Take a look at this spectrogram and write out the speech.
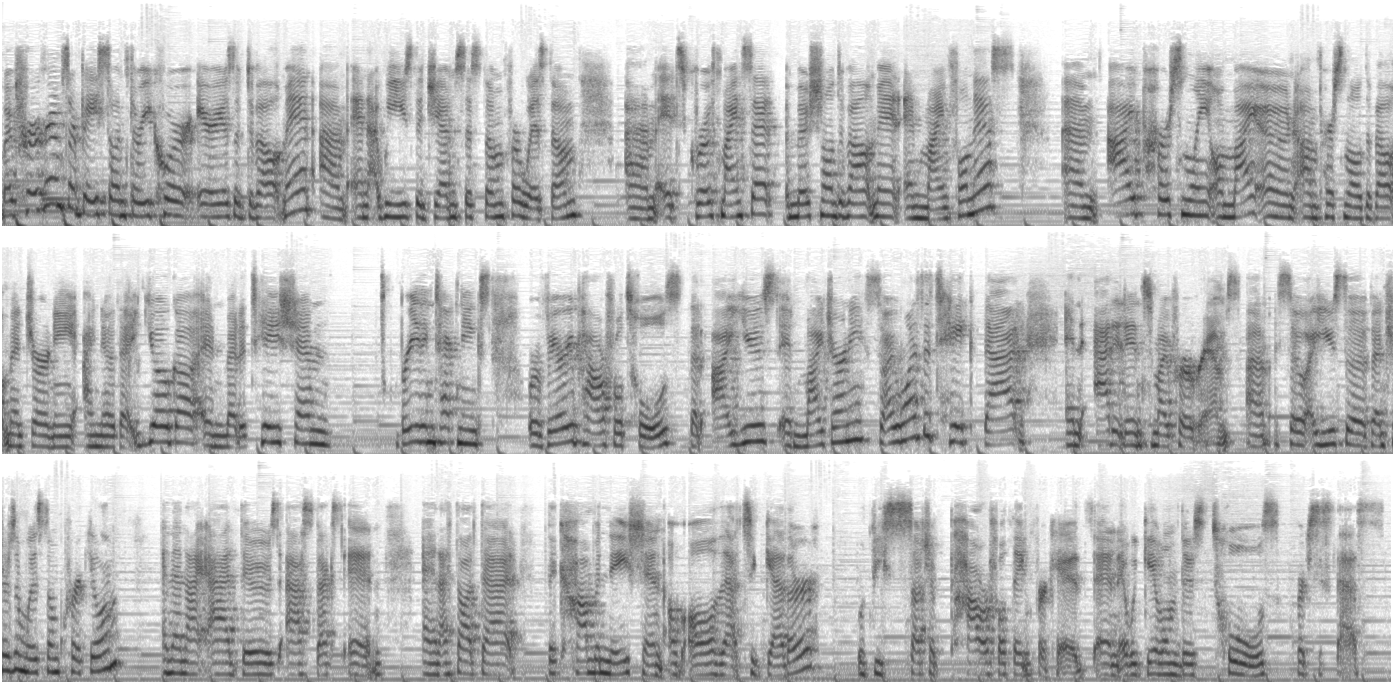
My programs are based on three core areas of development, um, and we use the GEM system for wisdom. Um, it's growth mindset, emotional development, and mindfulness. Um, I personally, on my own um, personal development journey, I know that yoga and meditation, breathing techniques were very powerful tools that I used in my journey. So I wanted to take that and add it into my programs. Um, so I used the Adventures in Wisdom curriculum and then I add those aspects in. And I thought that the combination of all of that together would be such a powerful thing for kids and it would give them those tools for success.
